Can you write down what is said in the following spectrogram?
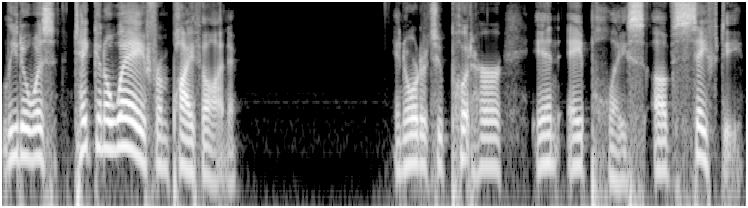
Leto was taken away from Python in order to put her in a place of safety,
